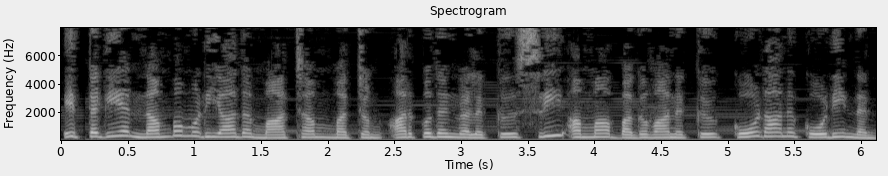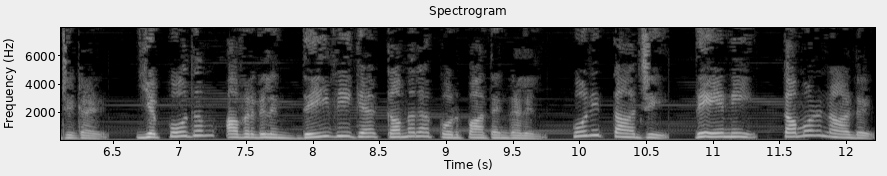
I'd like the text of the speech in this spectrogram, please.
இத்தகைய நம்ப முடியாத மாற்றம் மற்றும் அற்புதங்களுக்கு ஸ்ரீ அம்மா பகவானுக்கு கோடான கோடி நன்றிகள். எப்போதும் அவர்களின் தெய்வீக கமல பொற்பாதங்களில். புனிதாஜி தேனி தமிழ்நாடு.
